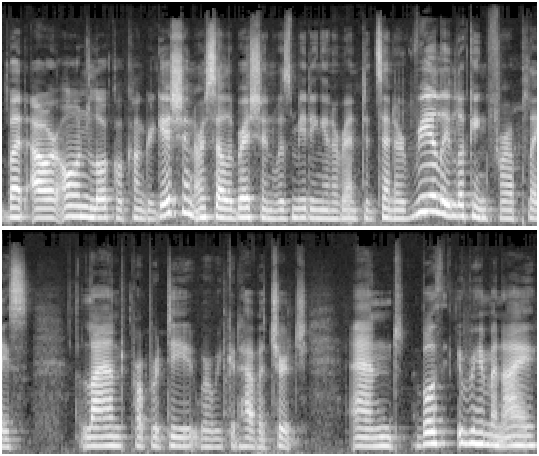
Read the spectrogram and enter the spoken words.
But our own local congregation or celebration was meeting in a rented center, really looking for a place, land, property where we could have a church. And both Ibrahim and I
